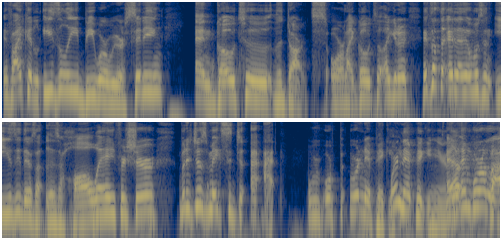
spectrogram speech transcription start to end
if I could easily be where we were sitting and go to the darts or like go to like you know it's not that it, it wasn't easy. There's a there's a hallway for sure, but it just makes it. Just, I, I, we're, we're we're nitpicking. We're nitpicking here, And- and we're allowed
